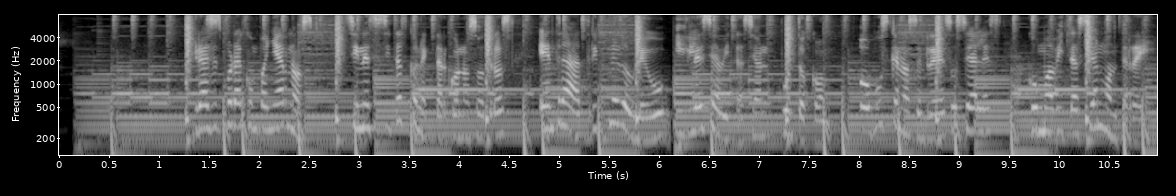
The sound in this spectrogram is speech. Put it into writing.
Gracias por acompañarnos. Si necesitas conectar con nosotros, entra a www.iglesiahabitacion.com o búscanos en redes sociales como Habitación Monterrey.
